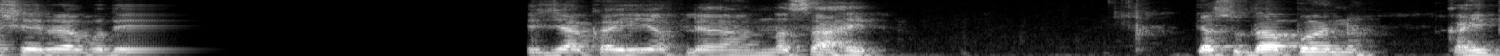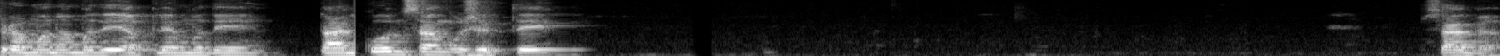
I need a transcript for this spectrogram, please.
शरीरामध्ये ज्या काही आपल्या नसा आहेत त्या सुद्धा आपण काही प्रमाणामध्ये आपल्यामध्ये ताण. कोण सांगू शकते? सांगा.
